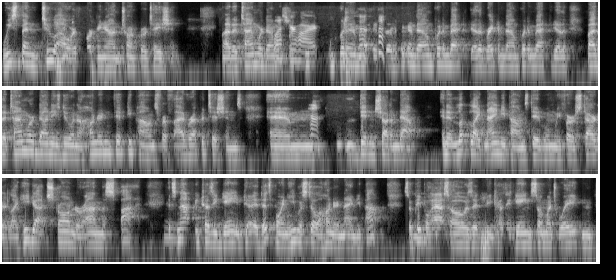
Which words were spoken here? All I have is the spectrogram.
We spend 2 mm-hmm. hours working on trunk rotation. By the time we're done, bless your heart. Put them back, break him down, put them back together, break them down, put them back together. By the time we're done, he's doing 150 pounds for five repetitions, and huh. didn't shut him down and it looked like 90 pounds did when we first started. Like he got stronger on the spot. Mm-hmm. It's not because he gained, at this point, he was still 190 pounds. So hmm. people mm-hmm. ask, oh, is it because he gained so much weight? And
